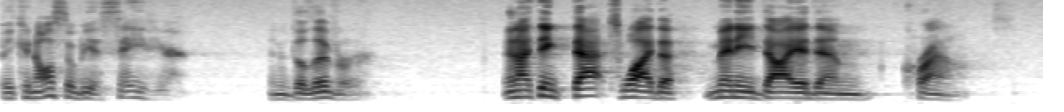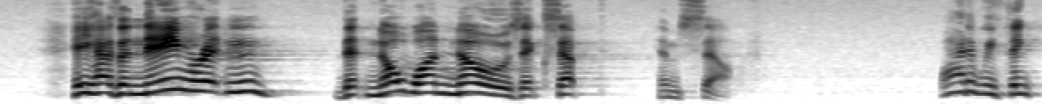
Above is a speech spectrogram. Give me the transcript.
but he can also be a savior and a deliverer. And I think that's why the many diadem crowns. He has a name written that no one knows except himself. Why do we think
